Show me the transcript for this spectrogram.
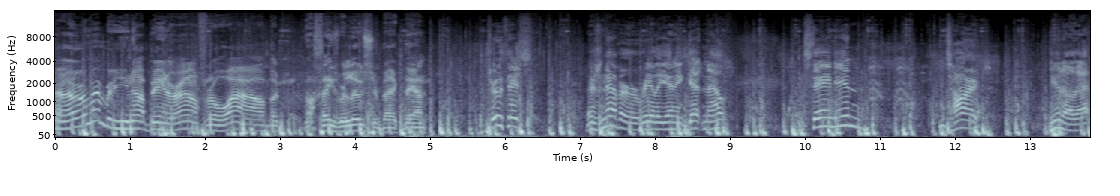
I remember you not being around for a while, but well, things were looser back then. Truth is, there's never really any getting out. And staying in, it's hard. You know that.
